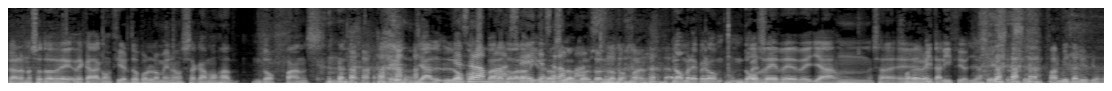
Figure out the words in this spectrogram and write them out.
Claro, nosotros de, de cada concierto por lo menos sacamos a dos fans mm, que ya locos para más, toda la ¿eh? vida. Ya serán más. dos locos fans. No, hombre, pero dos Pues- de, de, de ya mm, o sea, eh, vitalicios ya. Sí, sí, sí. Fan vitalicio.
